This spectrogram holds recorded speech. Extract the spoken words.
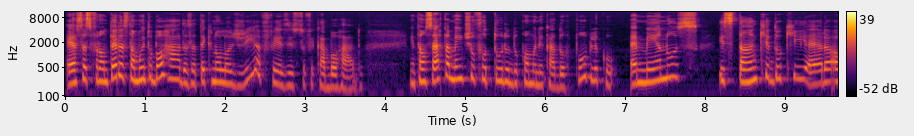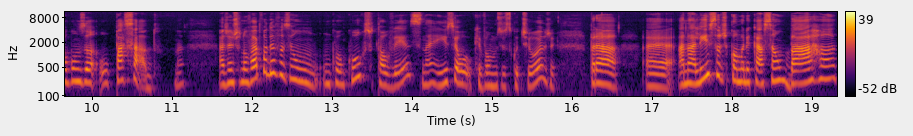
Essas fronteiras estão muito borradas, a tecnologia fez isso ficar borrado. Então, certamente o futuro do comunicador público é menos estanque do que era alguns o passado. Né? A gente não vai poder fazer um, um, concurso, talvez, né? isso é o que vamos discutir hoje, para é, analista de comunicação barra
